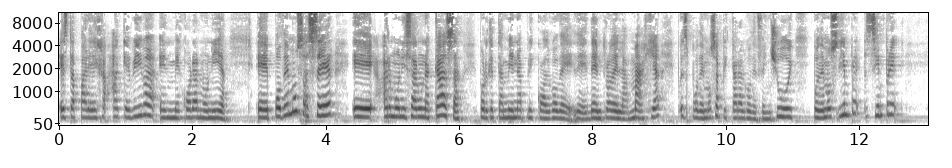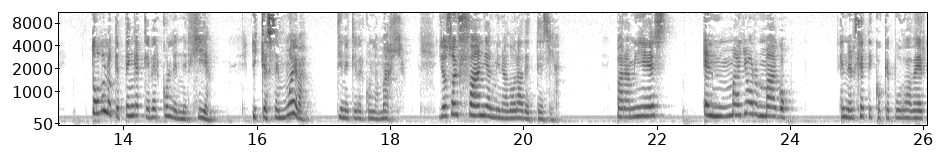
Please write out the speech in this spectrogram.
esta pareja, a que viva en mejor armonía. Eh, podemos hacer eh, armonizar una casa, porque también aplico algo de, de- dentro de la magia, pues podemos aplicar algo de feng shui, podemos siempre, siempre, todo lo que tenga que ver con la energía y que se mueva, tiene que ver con la magia. Yo soy fan y admiradora de Tesla. Para mí es el mayor mago energético que pudo haber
